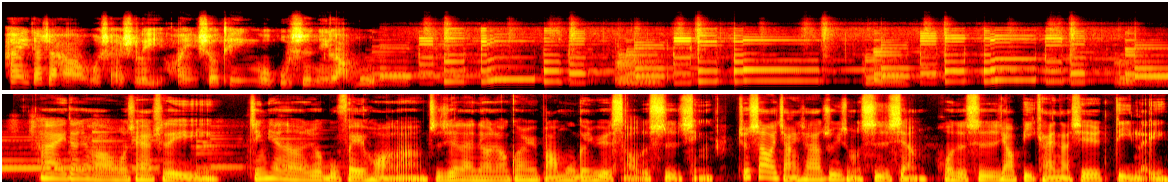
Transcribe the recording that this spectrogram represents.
嗨，大家好，我是 Ashley，欢迎收听。我不是你老木。嗨，大家好，我是 Ashley。今天呢就不废话啦，直接来聊聊关于保姆跟月嫂的事情。就稍微讲一下要注意什么事项，或者是要避开哪些地雷，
